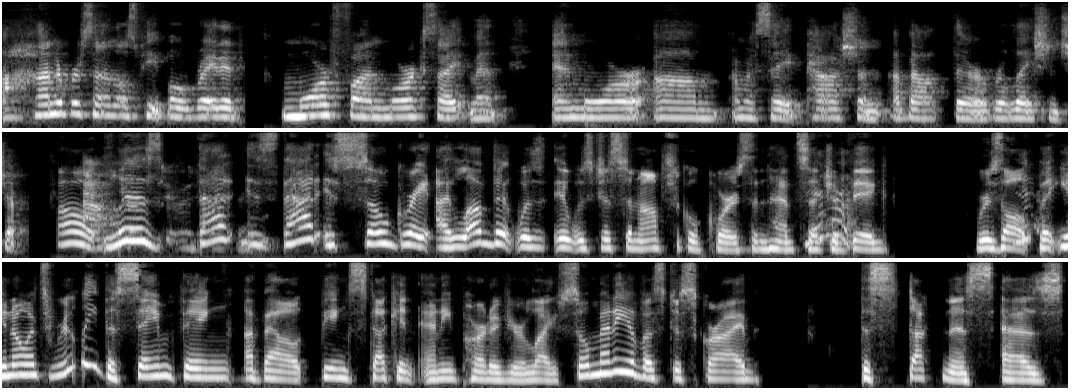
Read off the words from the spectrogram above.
100% of those people rated more fun more excitement and more um i'm going to say passion about their relationship. Oh liz that is that is so great. I love that was it was just an obstacle course and had such yeah. a big result. Yeah. But you know, it's really the same thing about being stuck in any part of your life. So many of us describe the stuckness as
